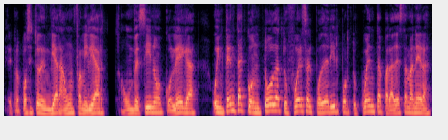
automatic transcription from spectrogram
el propósito de enviar a un familiar, a un vecino, colega, o intenta con toda tu fuerza el poder ir por tu cuenta para de esta manera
